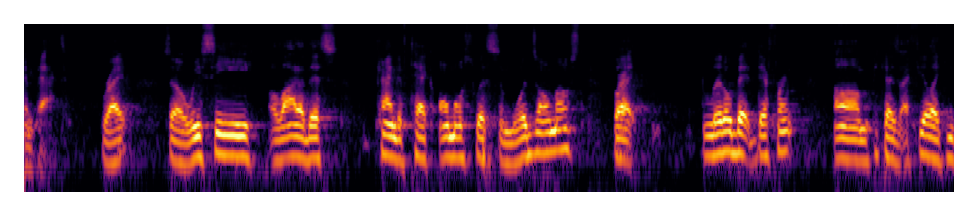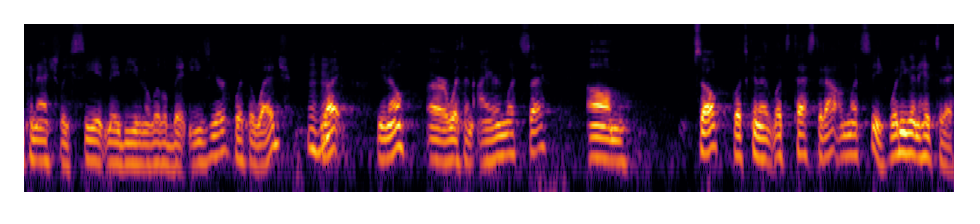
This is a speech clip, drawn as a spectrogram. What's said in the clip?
impact, right? So we see a lot of this kind of tech almost with some woods, almost, but a little bit different. Um, because I feel like you can actually see it maybe even a little bit easier with a wedge, right? You know, or with an iron, let's say. Um, so let's gonna let's test it out and let's see. What are you gonna hit today?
